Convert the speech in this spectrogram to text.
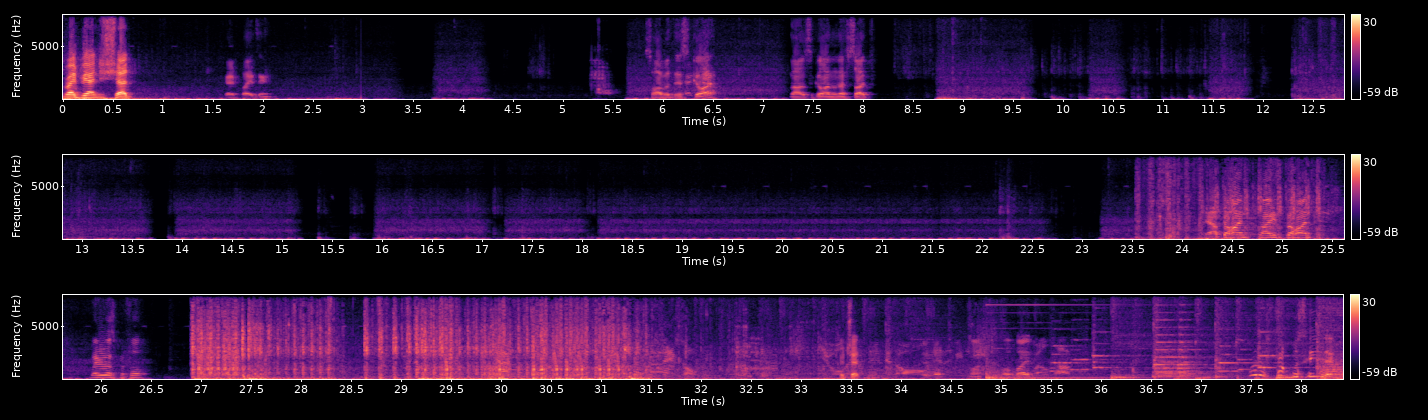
Right behind the shed. Okay, plating. So either this guy. No, it's a guy on the left side. Yeah, behind. No, he's behind. Where he was before. Good shit. Well played. Where the fuck was he then?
